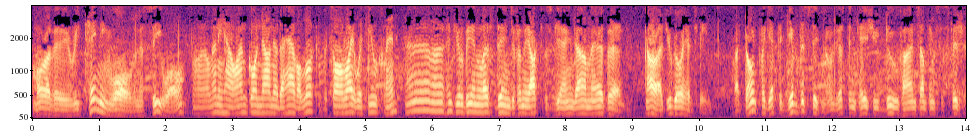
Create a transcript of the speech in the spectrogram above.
More of a retaining wall than a seawall. Well, anyhow, I'm going down there to have a look, if it's all right with you, Clint. And I think you'll be in less danger from the octopus gang down there at that. All right, you go ahead, Speed. But don't forget to give the signal just in case you do find something suspicious.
